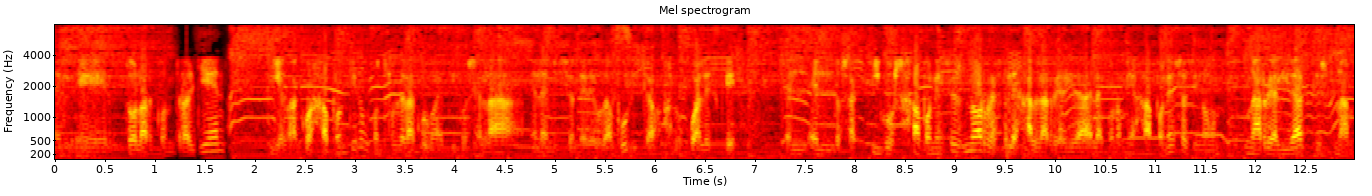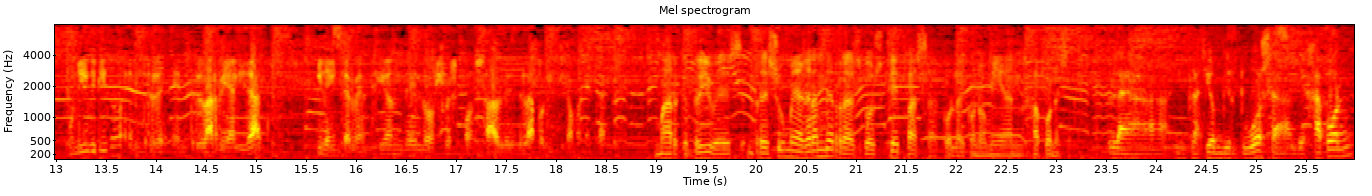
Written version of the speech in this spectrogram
eh, el, dólar contra el yen y el Banco de Japón tiene un control de la curva de tipos en la, emisión de deuda pública, lo cual es que el, los activos japoneses no reflejan la realidad de la economía japonesa, sino una realidad que es un híbrido entre, entre la realidad y la intervención de los responsables de la política monetaria. Mark Rives resume a grandes rasgos qué pasa con la economía japonesa. La inflación virtuosa de Japón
